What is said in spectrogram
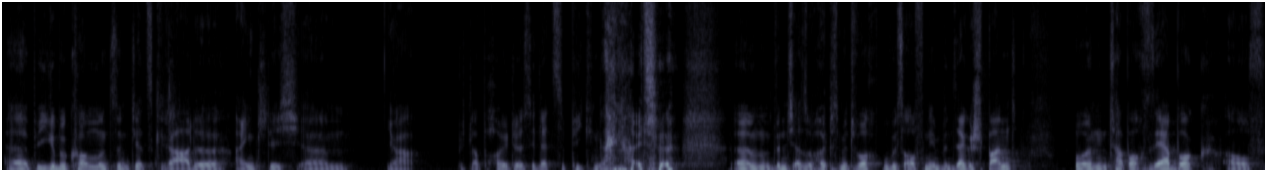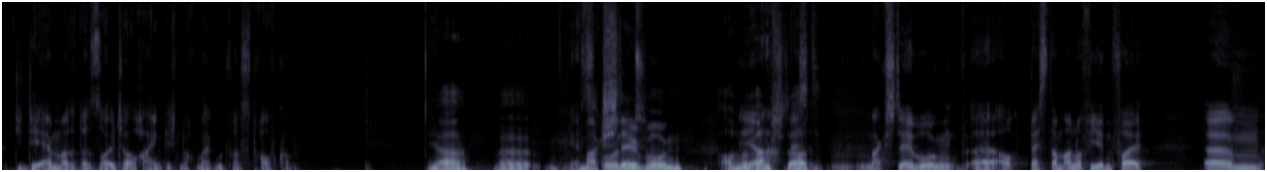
äh, Biege bekommen und sind jetzt gerade eigentlich, ähm, ja, ich glaube, heute ist die letzte Peaking-Einheit. ähm, bin ich, also heute ist Mittwoch, wo wir es aufnehmen, bin sehr gespannt und habe auch sehr Bock auf die DM. Also da sollte auch eigentlich noch mal gut was draufkommen. Ja, äh, Yes. Max Und- Stellbogen, auch noch am Start. best- Max Stellbogen, äh, auch bester Mann auf jeden Fall. Ähm,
